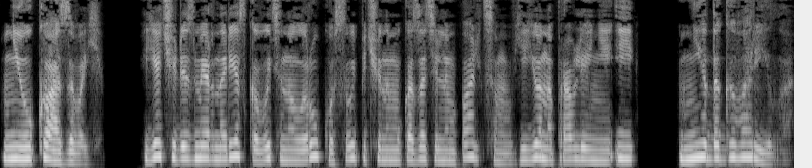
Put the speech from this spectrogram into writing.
«Не указывай!» Я чрезмерно резко вытянула руку с выпеченным указательным пальцем в ее направлении и... не договорила.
